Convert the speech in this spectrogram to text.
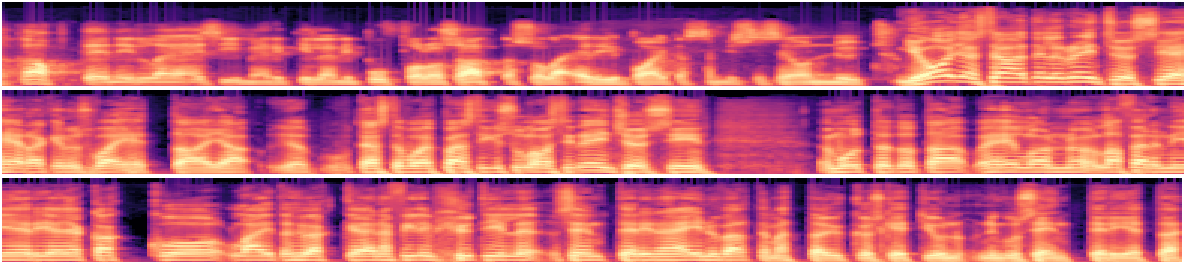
kapteenilla ja esimerkillä, niin Buffalo saattaisi olla eri paikassa, missä se on nyt. Joo, ja sitä ajatellen Rangersia heräkennusvaihetta, ja, ja tästä voi päästikin sulavasti Rangersiin, mutta tota, heillä on Lafernieria ja Kakko laitahyökkäjänä, Philip Hytil sentterinä, ei nyt välttämättä ykkösketjun niin sentteri, että,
